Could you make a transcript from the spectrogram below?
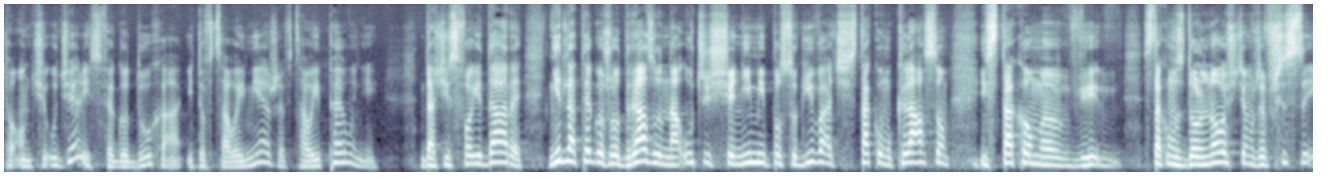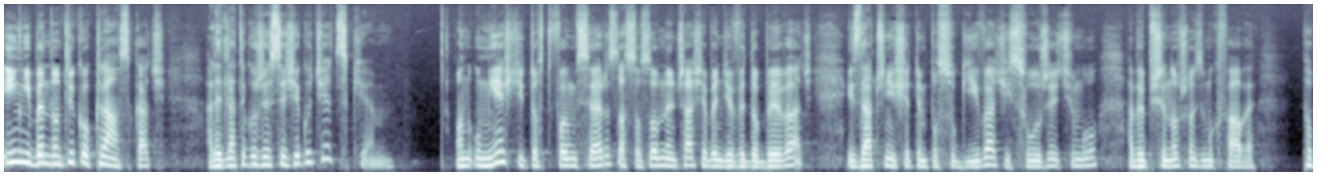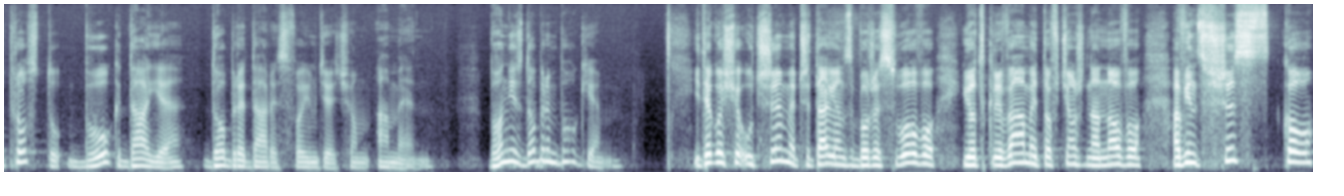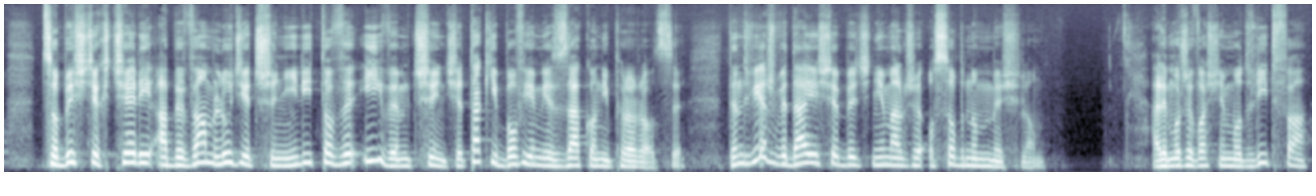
to On ci udzieli swego ducha i to w całej mierze, w całej pełni da ci swoje dary. Nie dlatego, że od razu nauczysz się nimi posługiwać z taką klasą i z taką, e, z taką zdolnością, że wszyscy inni będą tylko klaskać, ale dlatego, że jesteś Jego dzieckiem. On umieści to w Twoim sercu, a w stosownym czasie będzie wydobywać i zacznie się tym posługiwać i służyć Mu, aby przynosząc Mu chwałę. Po prostu Bóg daje dobre dary swoim dzieciom. Amen. Bo On jest dobrym Bogiem. I tego się uczymy, czytając Boże Słowo i odkrywamy to wciąż na nowo. A więc wszystko, co byście chcieli, aby wam ludzie czynili, to wy i wym czyńcie. Taki bowiem jest zakon i prorocy. Ten wiersz wydaje się być niemalże osobną myślą. Ale może właśnie modlitwa,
